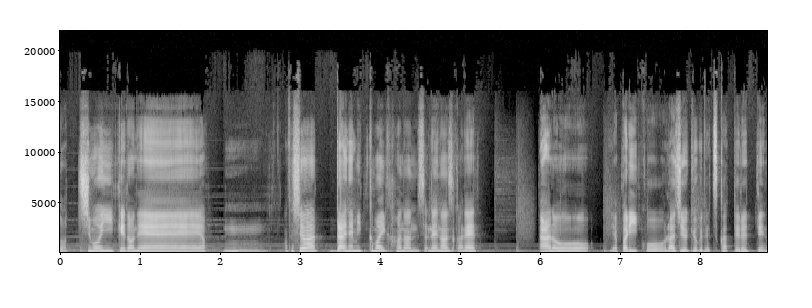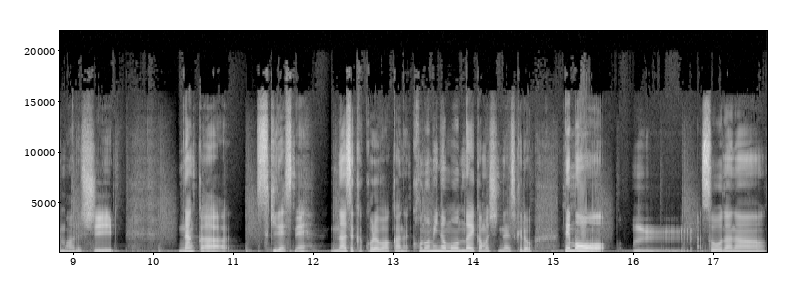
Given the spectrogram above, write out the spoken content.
どっちもいいけどね、うん、私はダイナミックマイク派なんですよね、なぜかね。あの、やっぱりこう、ラジオ局で使ってるっていうのもあるし、なんか好きですね。なぜかこれはわかんない。好みの問題かもしれないですけど、でも、うん、そうだな。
